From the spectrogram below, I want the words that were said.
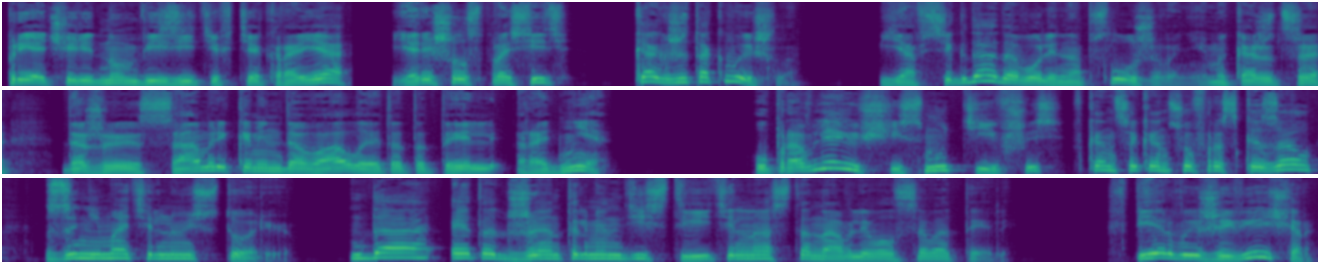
При очередном визите в те края я решил спросить, как же так вышло? Я всегда доволен обслуживанием и, кажется, даже сам рекомендовал этот отель родне. Управляющий, смутившись, в конце концов рассказал занимательную историю. Да, этот джентльмен действительно останавливался в отеле. В первый же вечер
